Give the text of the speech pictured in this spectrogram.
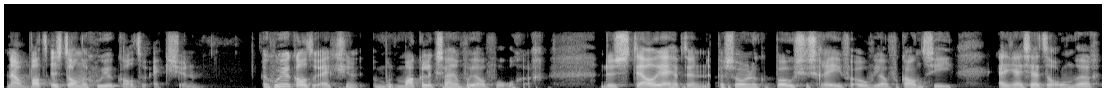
Nou, wat is dan een goede call to action? Een goede call to action moet makkelijk zijn voor jouw volger. Dus stel jij hebt een persoonlijke post geschreven over jouw vakantie en jij zet eronder:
